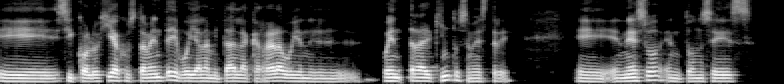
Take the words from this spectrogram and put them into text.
eh, psicología justamente, voy a la mitad de la carrera, voy, en el, voy a entrar al quinto semestre eh, en eso, entonces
